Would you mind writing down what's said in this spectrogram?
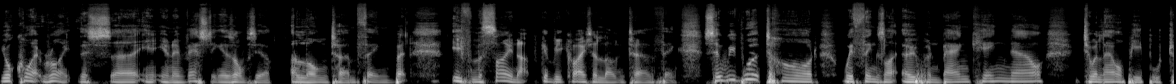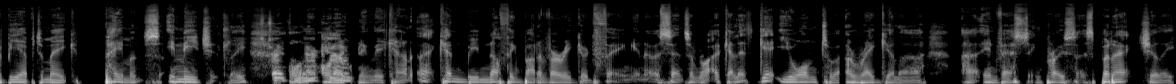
you're quite right. This uh, in, in, investing is obviously a, a long term thing, but even the sign up can be quite a long term thing. So we've worked hard with things like open banking now to allow people to be able to make payments immediately on, on, opening the account. That can be nothing but a very good thing, you know, a sense of, right, okay, let's get you onto a regular uh, investing process. But actually,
